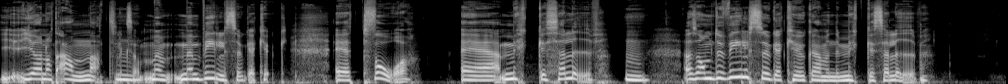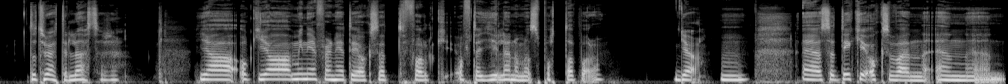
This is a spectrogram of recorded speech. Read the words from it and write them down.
gör något annat. Liksom. Mm. Men, men vill suga kuk. Eh, två, eh, mycket saliv. Mm. Alltså om du vill suga kuk och använder mycket saliv, då tror jag att det löser sig. Ja, och jag, min erfarenhet är också att folk ofta gillar när man spottar på dem. Ja, Mm. Eh, Så det kan ju också vara en, en, en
